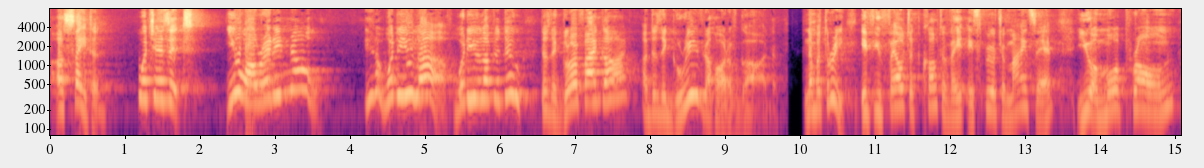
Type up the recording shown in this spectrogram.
or Satan. Which is it? You already know. You know, what do you love? What do you love to do? Does it glorify God or does it grieve the heart of God? Number three, if you fail to cultivate a spiritual mindset, you are more prone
